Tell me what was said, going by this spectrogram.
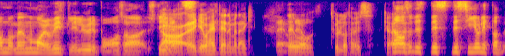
man må, men man må jo virkelig lure på altså, styrets Ja, jeg er jo helt enig med deg. Det jo, det er jo tull og tøys. Ja, altså de, de, de, sier jo litt at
